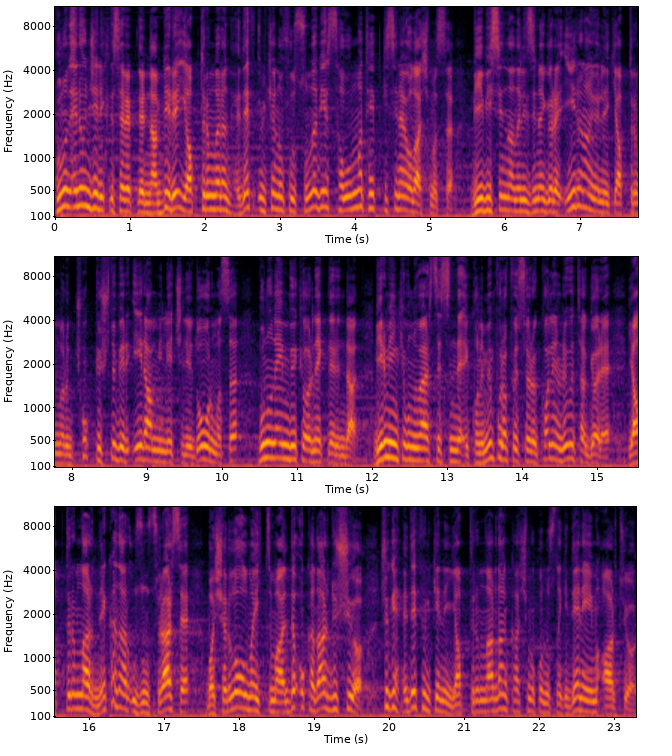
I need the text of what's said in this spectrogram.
Bunun en öncelikli sebeplerinden biri yaptırımların hedef ülke nüfusunda bir savunma tepkisine yol açması. BBC'nin analizine göre İran'a yönelik yaptırımların çok güçlü bir İran milliyetçiliği doğurması bunun en büyük örneklerinden. Birmingham Üniversitesi'nde ekonomi profesörü Colin Rivett'a göre yaptırımlar ne kadar uzun sürerse başarılı olma ihtimali de o kadar düşüyor. Çünkü hedef ülkenin yaptırımlardan kaçma konusundaki deneyimi artıyor.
